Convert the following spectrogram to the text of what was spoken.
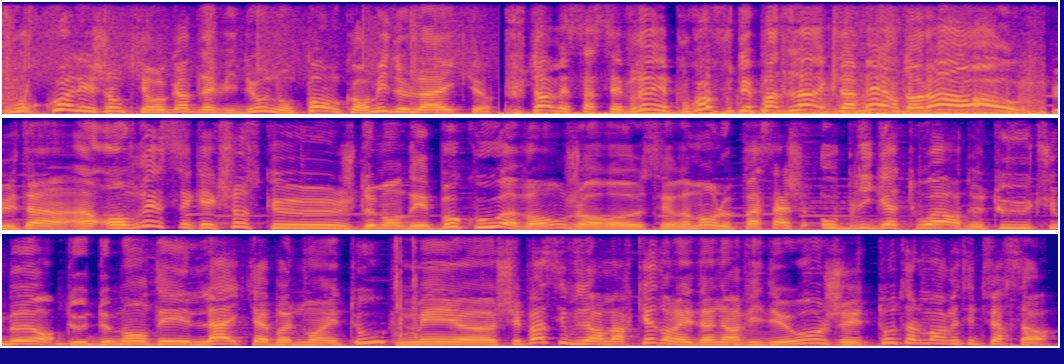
Pourquoi les gens qui regardent la vidéo n'ont pas encore mis de like? Putain, mais ça c'est vrai. Pourquoi foutez pas de like, la merde là oh Putain, hein, en vrai c'est quelque chose que je demandais beaucoup avant. Genre euh, c'est vraiment le passage obligatoire de tout youtubeur de demander like, abonnement et tout. Mais euh, je sais pas si vous avez remarqué dans les dernières vidéos, j'ai totalement arrêté de faire ça.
